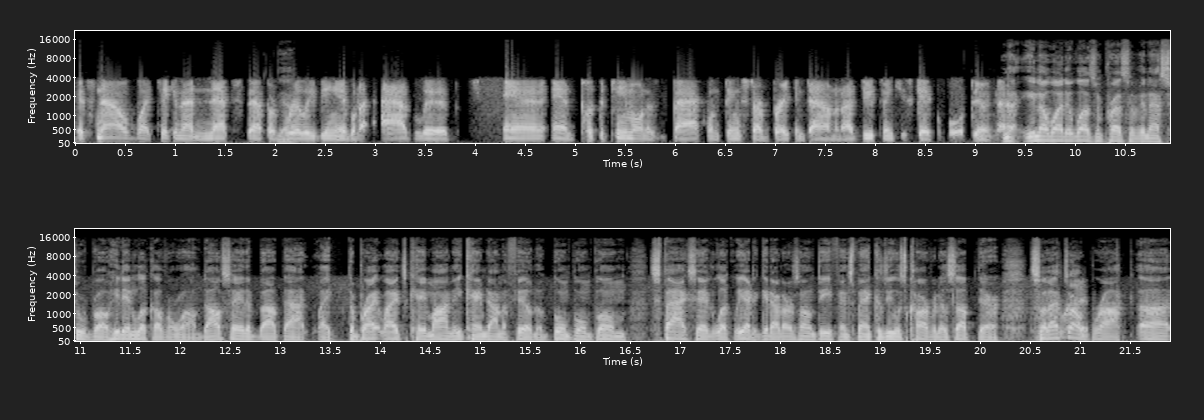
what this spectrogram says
It's now like taking that next step of really being able to ad lib and and put the team on his back when things start breaking down. And I do think he's capable of doing that. No, you know what? It was impressive in that Super Bowl. He didn't look overwhelmed. I'll say it about that. Like the bright lights came on, he came down the field and boom, boom, boom. Spags said, "Look, we had to get out our zone defense, man, because he was carving us up there." So that's on Brock. Uh,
